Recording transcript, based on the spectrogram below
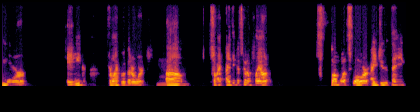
more aid, for lack of a better word. Mm. Um, so I, I, think it's going to play out somewhat slower. I do think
